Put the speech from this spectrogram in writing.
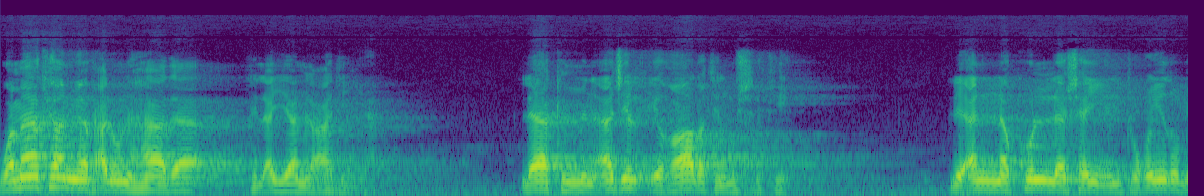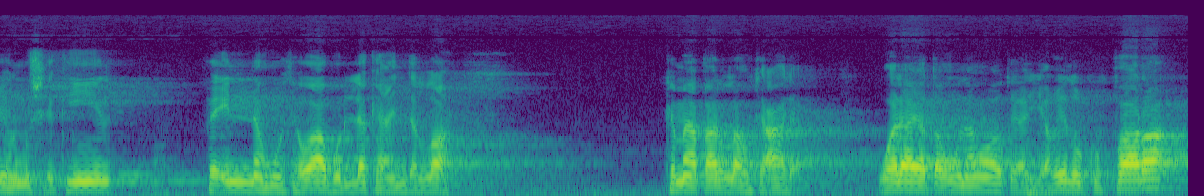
وما كانوا يفعلون هذا في الأيام العادية لكن من أجل إغاظة المشركين لأن كل شيء تغيظ به المشركين فإنه ثواب لك عند الله. كما قال الله تعالى ولا يطؤون موطئا يغيظ الكفار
